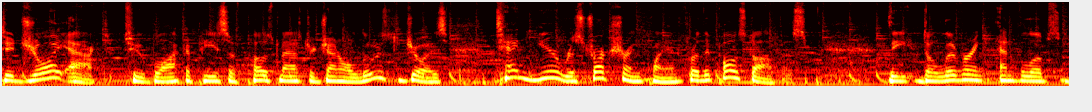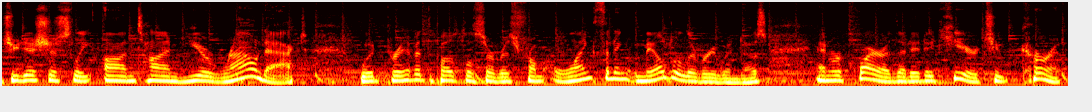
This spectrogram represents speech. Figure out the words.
DeJoy Act to block a piece of Postmaster General Louis DeJoy's 10 year restructuring plan for the post office. The Delivering Envelopes Judiciously On Time Year Round Act would prohibit the Postal Service from lengthening mail delivery windows and require that it adhere to current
